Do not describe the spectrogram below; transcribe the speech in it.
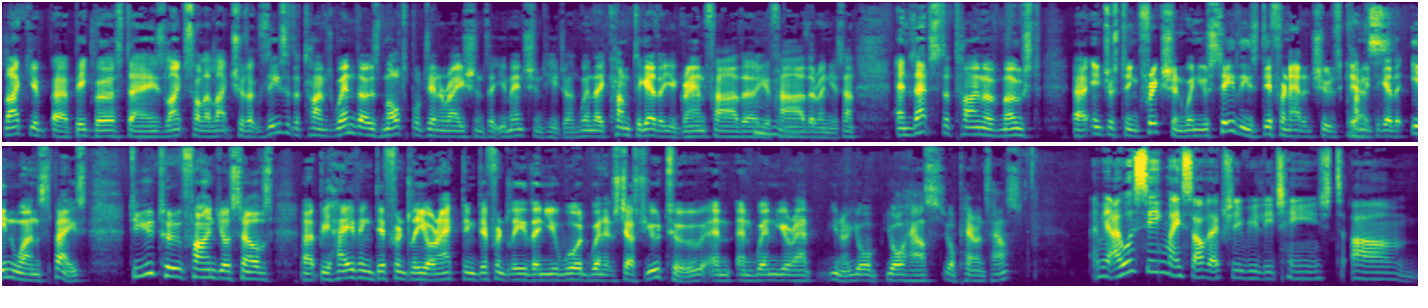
like your uh, big birthdays, like Seollal, like Chuseok, these are the times when those multiple generations that you mentioned here, John, when they come together, your grandfather, your father, and your son, and that's the time of most uh, interesting friction when you see these different attitudes coming Yes. together in one space. Do you two find yourselves uh, behaving differently or acting differently than you would when it's just you two and, and when you're at you know your your house, your parents' house? I mean, I was seeing myself actually really changed. Um,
